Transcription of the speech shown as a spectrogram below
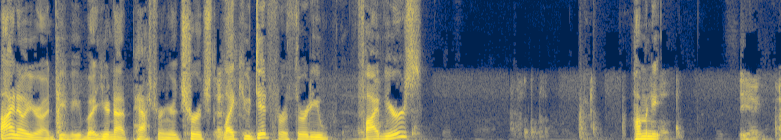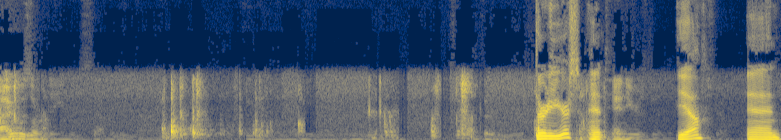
I know you're on TV, but you're not pastoring a church like you did for 35 years. How many? Let's see. I, I was ordained in '79. 30 years. And Ten years. yeah, and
